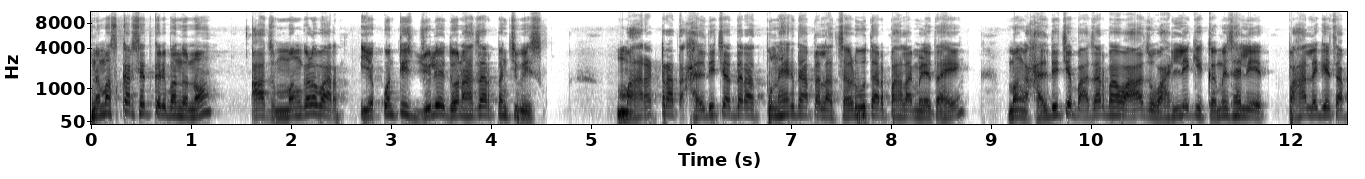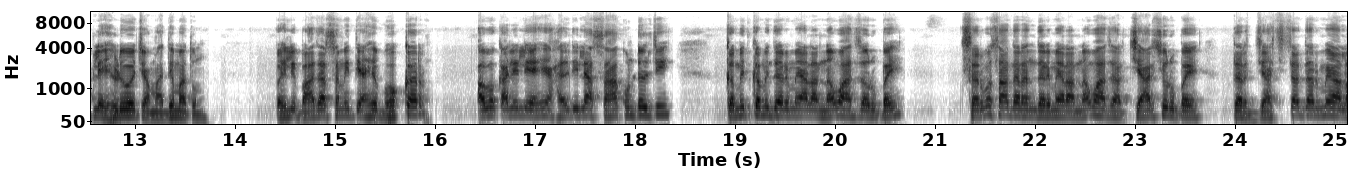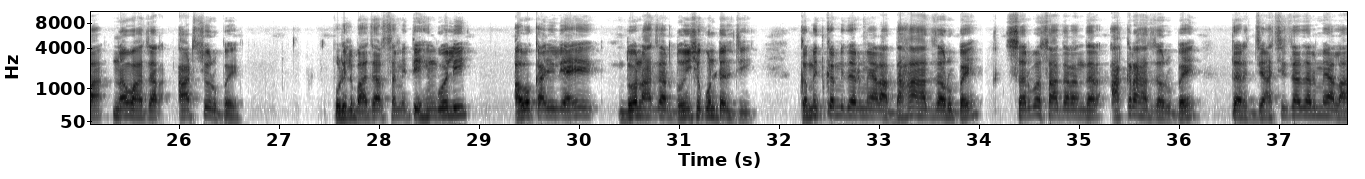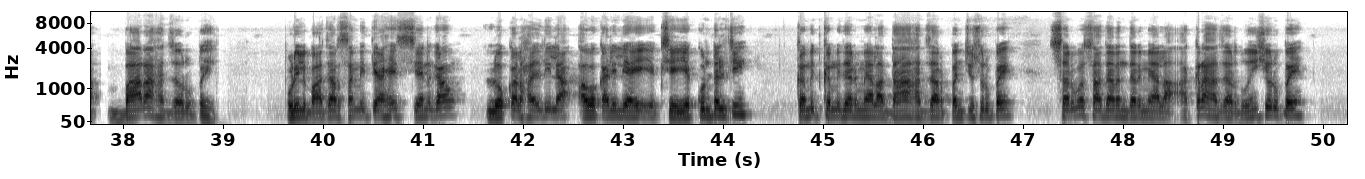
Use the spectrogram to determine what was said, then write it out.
नमस्कार शेतकरी बंधूंनो. आज मंगळवार एकोणतीस जुलै दोन हजार पंचवीस. महाराष्ट्रात हळदीच्या दरात पुन्हा एकदा आपल्याला चढउतार पाहायला मिळत आहे. मग हळदीचे बाजारभाव आज वाढले की कमी झाले आहेत पहा लगेच आपल्या व्हिडिओच्या माध्यमातून. पहिली बाजार समिती आहे भोकर. आवक आलेली आहे हळदीला सहा क्विंटलची. कमीत कमी दर मिळाला नऊ हजार रुपये. सर्वसाधारण दर मिळाला नऊ हजार चारशे रुपये. तर जास्तीचा दर मिळाला नऊ हजार आठशे रुपये. पुढील बाजार समिती हिंगोली. आवक आलेली आहे दोन हजार दोनशे क्विंटलची. कमीत कमी दर मिळाला दहा हजार रुपये सर्वसाधारण दर अकरा हजार रुपये तर जास्तीचा दर मिळाला बारा हजार रुपये. पुढील बाजार समिती आहे सेनगाव लोकल हळदीला आवक आलेली आहे एकशे एक क्विंटलची. कमीत कमी दर मिळाला दहा हजार पंचवीस रुपये सर्वसाधारण दर मिळाला अकरा हजार दोनशे रुपये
